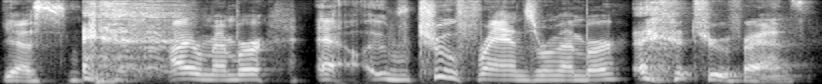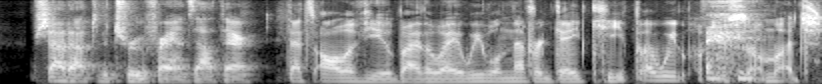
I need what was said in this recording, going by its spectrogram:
Yes, I remember. Uh, true friends remember. true fans. Shout out to the true fans out there. That's all of you, by the way. We will never gatekeep. Uh, We love you so much.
